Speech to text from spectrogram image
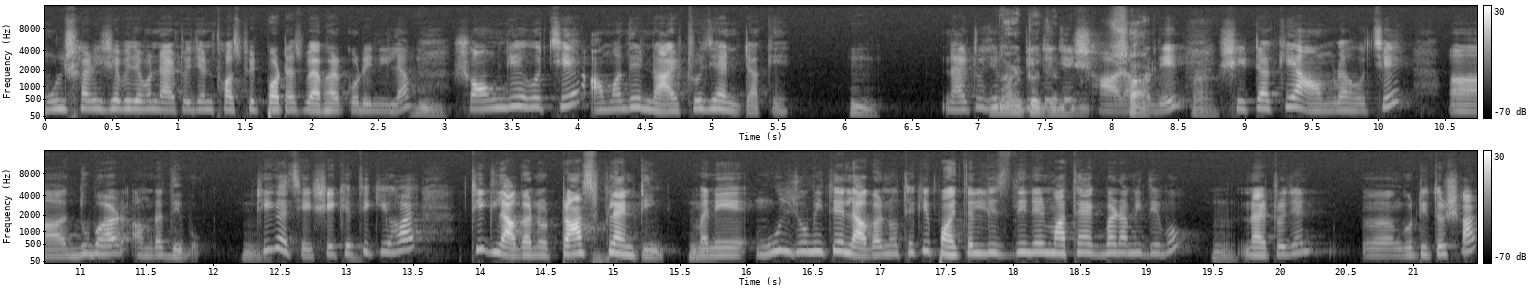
মূল সার হিসেবে যেমন নাইট্রোজেন ফসফেট পটাশ ব্যবহার করে নিলাম। সঙ্গে হচ্ছে আমাদের নাইট্রোজেনটাকে নাইট্রোজেন যে সার আমাদের হ্যাঁ। সেটাকে আমরা হচ্ছে দুবার আমরা দেব। ঠিক আছে? সেক্ষেত্রে কি হয়? ঠিক লাগানো ট্রান্সপ্ল্যান্টিং মানে মূল জমিতে লাগানো থেকে পঁয়তাল্লিশ দিনের মাথায় একবার আমি দেব নাইট্রোজেন। ঘটিত সার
